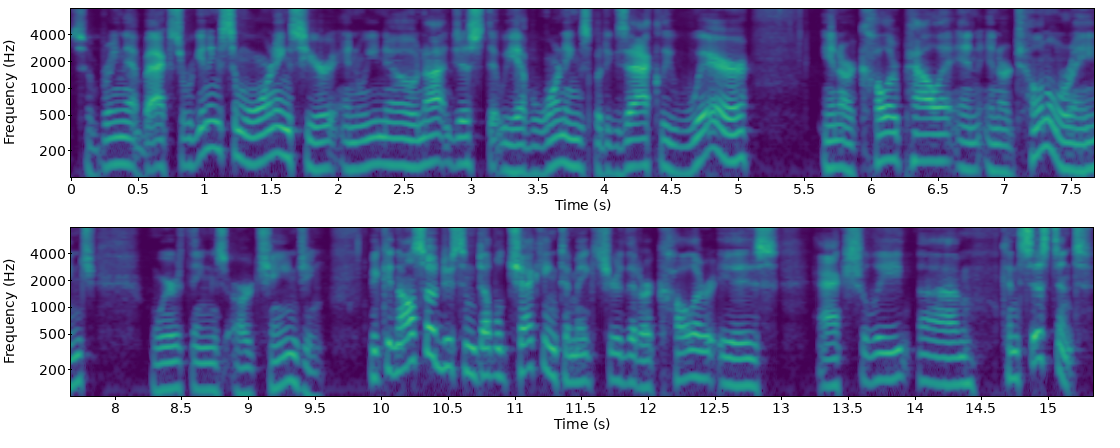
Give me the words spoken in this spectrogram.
So bring that back. So we're getting some warnings here, and we know not just that we have warnings, but exactly where in our color palette and in our tonal range where things are changing. We can also do some double checking to make sure that our color is actually um, consistent.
